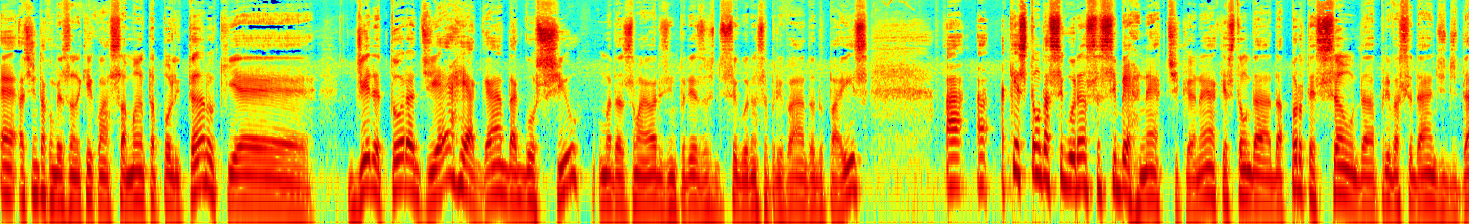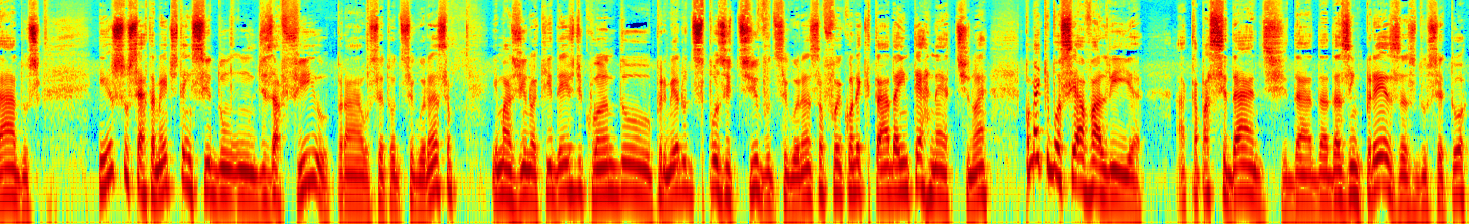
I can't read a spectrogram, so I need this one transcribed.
é, a gente está conversando aqui com a Samanta Politano, que é diretora de RH da Gocil, uma das maiores empresas de segurança privada do país. A, a, a, questão da segurança cibernética, né? a questão da, da proteção da privacidade de dados, isso certamente tem sido um desafio para o setor de segurança. Imagino aqui desde quando o primeiro dispositivo de segurança foi conectado à internet, não é? Como é que você avalia a capacidade da, da, das empresas do setor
